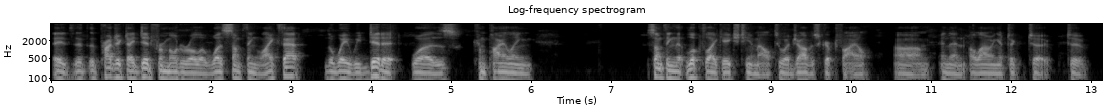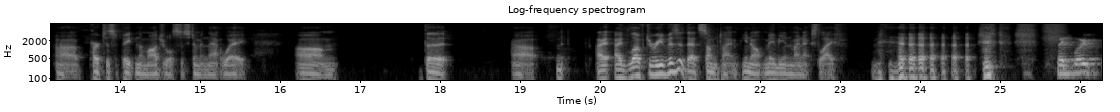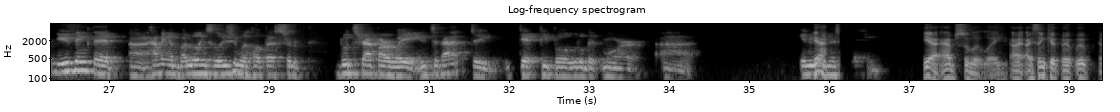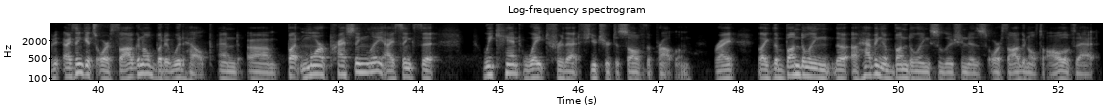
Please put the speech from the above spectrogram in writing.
uh, the, the project I did for Motorola was something like that. The way we did it was compiling something that looked like HTML to a JavaScript file, um, and then allowing it to to to uh, participate in the module system in that way. Um, the uh, I, I'd love to revisit that sometime. You know, maybe in my next life. But you think that uh, having a bundling solution will help us sort of bootstrap our way into that to get people a little bit more uh, in, Yeah. in this direction? Yeah, absolutely. I, I think it, it, it- I think it's orthogonal, but it would help. And, um, but more pressingly, I think that we can't wait for that future to solve the problem, right? Like the bundling, the, uh, having a bundling solution is orthogonal to all of that.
